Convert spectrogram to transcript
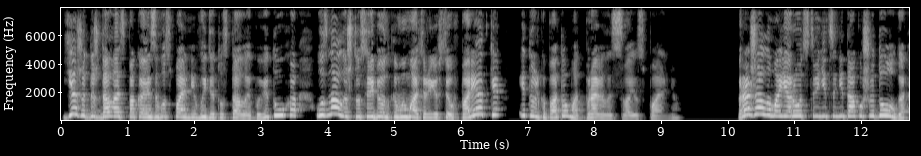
Я же дождалась, пока из его спальни выйдет усталая повитуха, узнала, что с ребенком и матерью все в порядке, и только потом отправилась в свою спальню. Рожала моя родственница не так уж и долго,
